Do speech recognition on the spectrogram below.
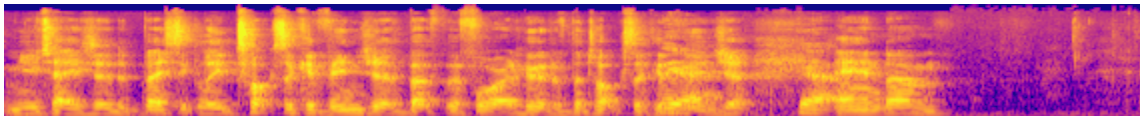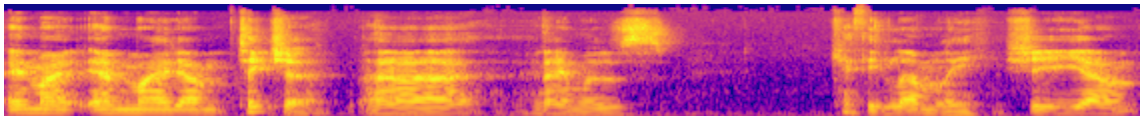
mutated, basically Toxic Avenger, but before I'd heard of the Toxic Yeah. Avenger, Yeah. and um, and my and my um, teacher, uh, her name was Kathy Lumley. She um,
